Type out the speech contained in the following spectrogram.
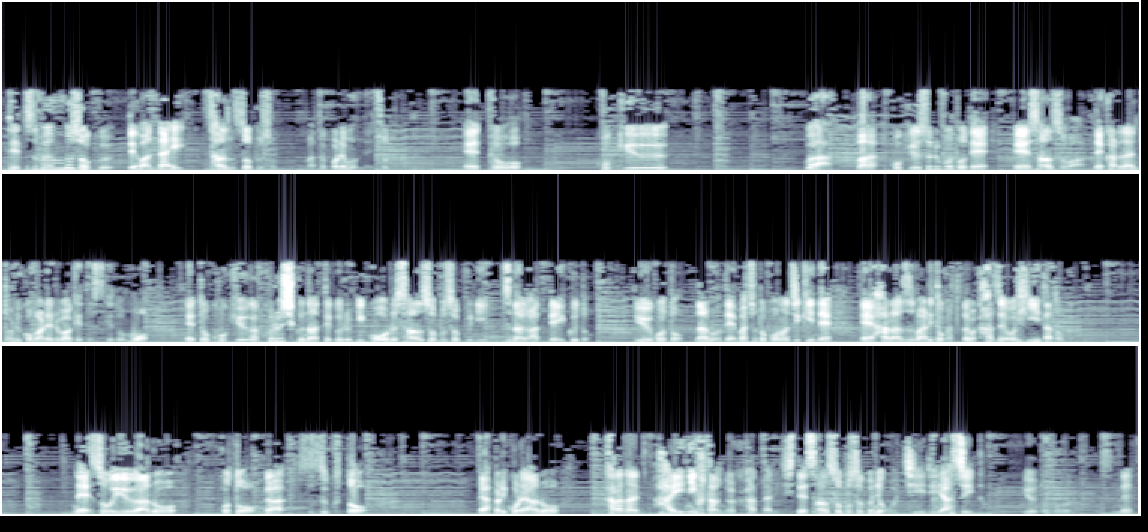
鉄分不足ではない酸素不足。またこれもね、ちょっと、えっ、と、呼吸は、まあ、呼吸することで、えー、酸素は、ね、体に取り込まれるわけですけども、えっと、呼吸が苦しくなってくるイコール酸素不足につながっていくということなので、まあ、ちょっとこの時期ね、えー、鼻詰まりとか、例えば風邪をひいたとか、ね、そういうあの、ことが続くと、やっぱりこれあの、体に、肺に負担がかかったりして酸素不足に陥りやすいというところなんですね。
